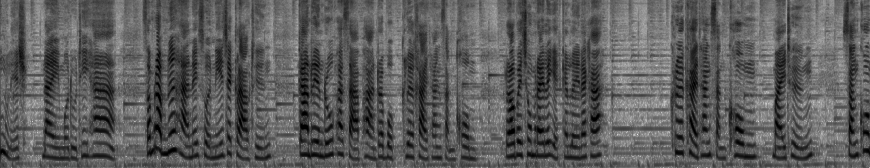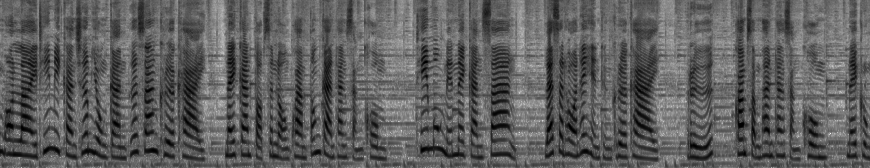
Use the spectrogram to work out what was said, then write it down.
English ในโมดูลที่ 5 สำหรับเนื้อหาในส่วนนี้จะกล่าวถึง การเรียนรู้ภาษาผ่านระบบเครือข่ายทางสังคม เราไปชมรายละเอียดกันเลยนะคะ เครือข่ายทางสังคม หมายถึง สังคมออนไลน์ที่มีการเชื่อมโยงกันเพื่อสร้างเครือข่าย ในการตอบสนองความต้องการทางสังคม ที่มุ่งเน้นในการสร้าง และสะท้อนให้เห็นถึงเครือข่าย หรือความสัมพันธ์ทางสังคม ในกลุ่ม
